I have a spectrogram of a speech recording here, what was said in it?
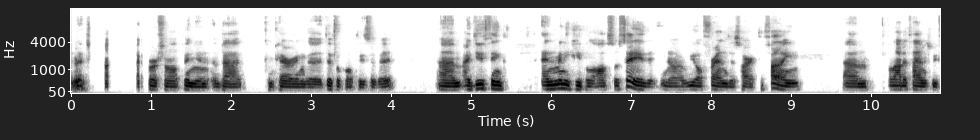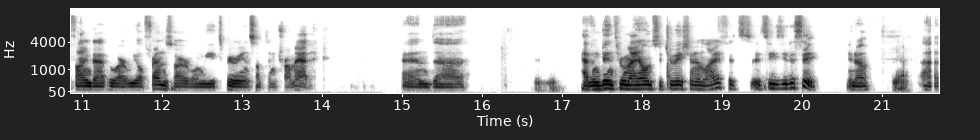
that's my personal opinion about comparing the difficulties of it. Um, I do think, and many people also say that, you know, a real friend is hard to find. Um, a lot of times we find out who our real friends are when we experience something traumatic. And uh, mm-hmm. having been through my own situation in life, it's it's easy to see, you know. Yeah. Uh,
